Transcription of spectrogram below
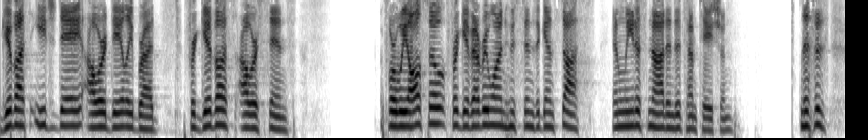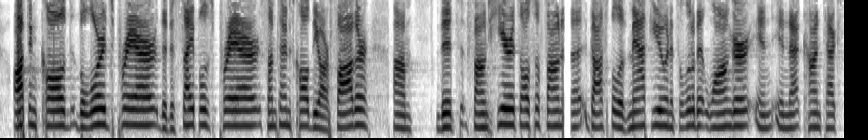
Give us each day our daily bread. Forgive us our sins. For we also forgive everyone who sins against us, and lead us not into temptation. This is often called the Lord's Prayer, the Disciples' Prayer, sometimes called the Our Father. Um, that's found here. It's also found in the Gospel of Matthew, and it's a little bit longer in, in that context.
